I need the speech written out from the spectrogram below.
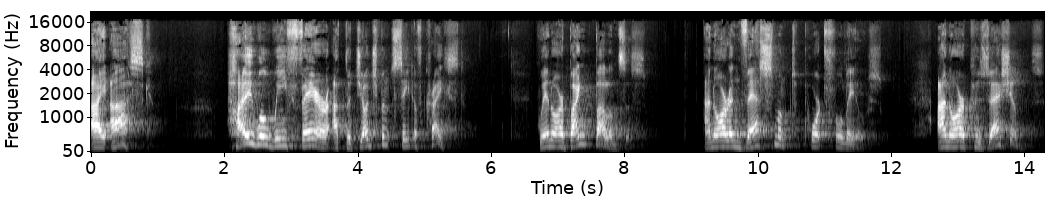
I ask, how will we fare at the judgment seat of Christ when our bank balances and our investment portfolios and our possessions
